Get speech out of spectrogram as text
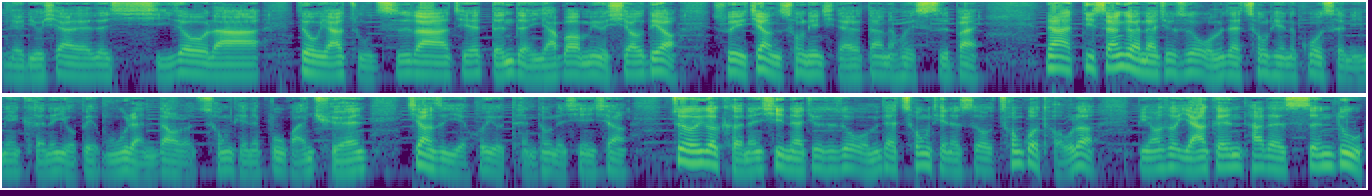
留下来的息肉啦、肉芽组织啦这些等等，牙包没有消掉，所以这样子充填起来当然会失败。那第三个呢，就是说我们在充填的过程里面可能有被污染到了，充填的不完全，这样子也会有疼痛的现象。最后一个可能性呢，就是说我们在充填的时候充过头了，比方说牙根它的深度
